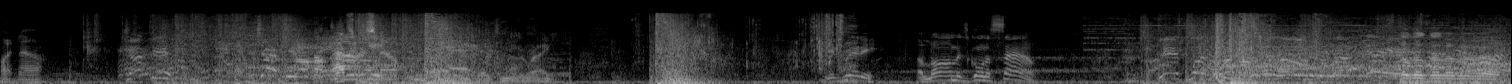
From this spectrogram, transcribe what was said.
What now? Jockey! Jockey Oh, that's what's now. Go to the right. Get ready. Alarm is gonna sound. Last. Go go go go go go.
